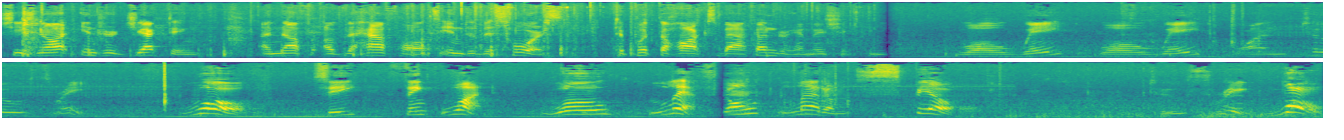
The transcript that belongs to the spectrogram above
She's not interjecting enough of the half halts into this horse to put the hocks back under him, is she? Whoa, wait, whoa, wait. One, two, three. Whoa! See? Think what? Whoa, lift. Don't let them spill. Two, three. Whoa!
